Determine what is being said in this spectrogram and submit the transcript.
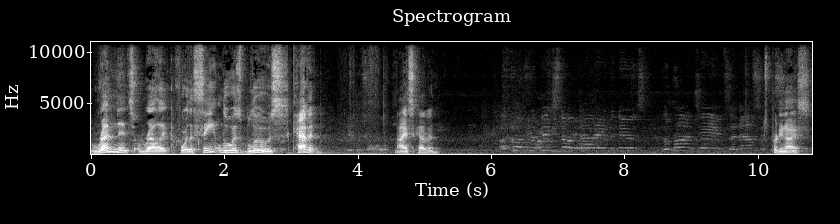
Remnants relic for the St. Louis Blues. Kevin. Nice, Kevin. It's pretty nice.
